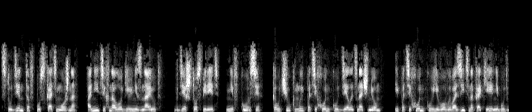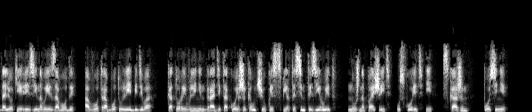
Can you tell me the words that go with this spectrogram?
Студентов пускать можно, они технологию не знают, где что спереть, не в курсе. Каучук мы потихоньку делать начнем, и потихоньку его вывозить на какие-нибудь далекие резиновые заводы. А вот работу Лебедева, который в Ленинграде такой же каучук из спирта синтезирует, нужно поощрить, ускорить и, скажем, к осени,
